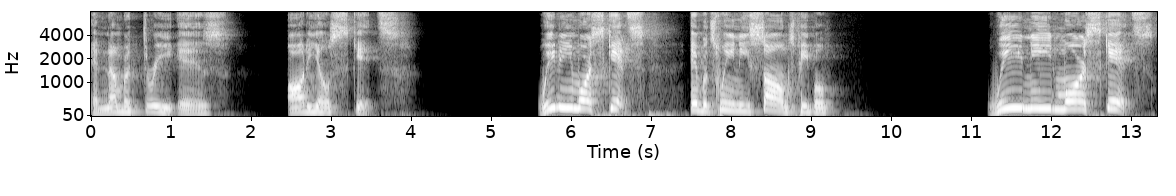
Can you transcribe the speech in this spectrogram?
And number three is audio skits. We need more skits in between these songs, people. We need more skits.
